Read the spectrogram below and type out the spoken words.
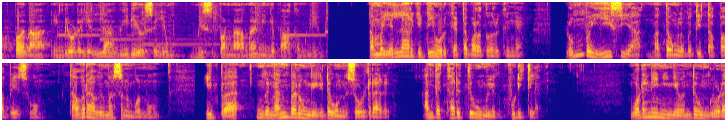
அப்போ தான் எங்களோட எல்லா வீடியோஸையும் மிஸ் பண்ணாமல் நீங்கள் பார்க்க முடியும். நம்ம எல்லார்கிட்டேயும் ஒரு கெட்ட பழக்கம் இருக்குங்க. ரொம்ப ஈஸியாக மற்றவங்களை பற்றி தப்பாக பேசுவோம். தவறாக விமர்சனம் பண்ணுவோம். இப்போ உங்கள் நண்பர் உங்ககிட்ட ஒன்று சொல்கிறாரு அந்த கருத்து உங்களுக்கு பிடிக்கல. உடனே நீங்கள் வந்து உங்களோட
